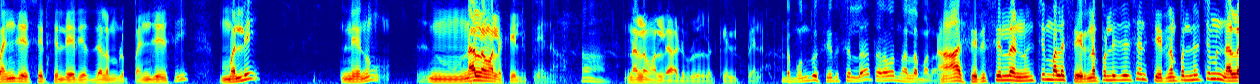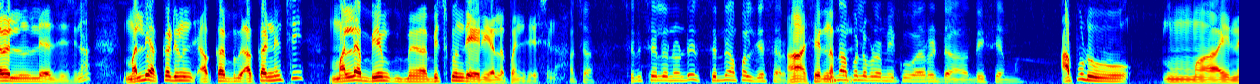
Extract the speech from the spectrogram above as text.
పనిచేసి సిరిసిల్ల ఏరియా దళంలో పనిచేసి మళ్ళీ నేను నల్లమల్లకి వెళ్ళిపోయినా నల్లమల్ల అడవుల్లోకి వెళ్ళిపోయినా అంటే ముందు సిరిసిల్ల తర్వాత నల్లమల. ఆ సిరిసిల్ల నుంచి మళ్ళీ సిరినపల్లి చేశాను సిరినపల్లి నుంచి నల్లవెల్లి చేసిన మళ్ళీ అక్కడి నుంచి అక్కడ అక్కడి నుంచి మళ్ళీ భీమ్ బిచ్చుకుంది ఏరియాలో పనిచేసిన. అచ్చా. సిరిసిల్ల నుండి సిరినాపల్లి చేశారు. సిరినపల్లి. ఇప్పుడు మీకు డీసీఎం అప్పుడు ఆయన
